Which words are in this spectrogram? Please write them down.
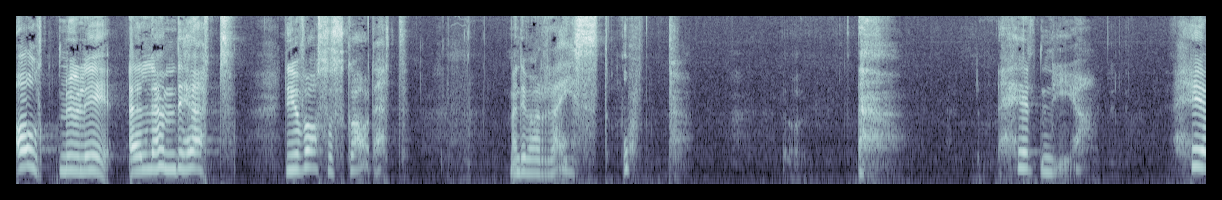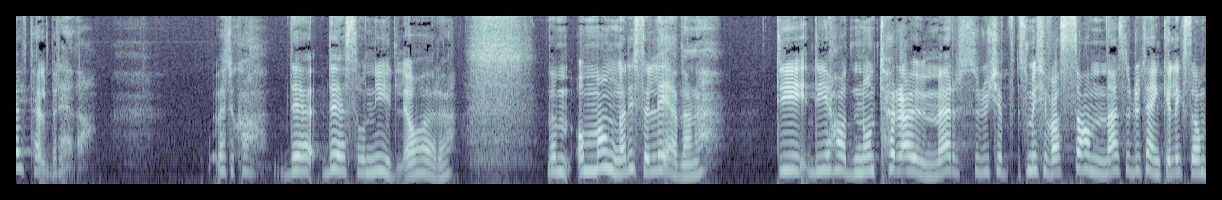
alt mulig elendighet. De var så skadet. Men de var reist opp. Helt nye. Helt helbreda. Vet du hva? Det, det, er så nydelig å høre. Og mange av disse lederne de, de hadde noen traumer ikke, som ikke var sanne. Så du tenker liksom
